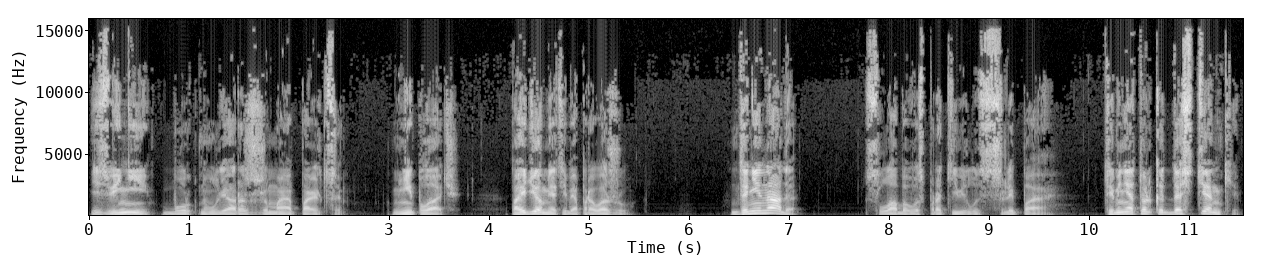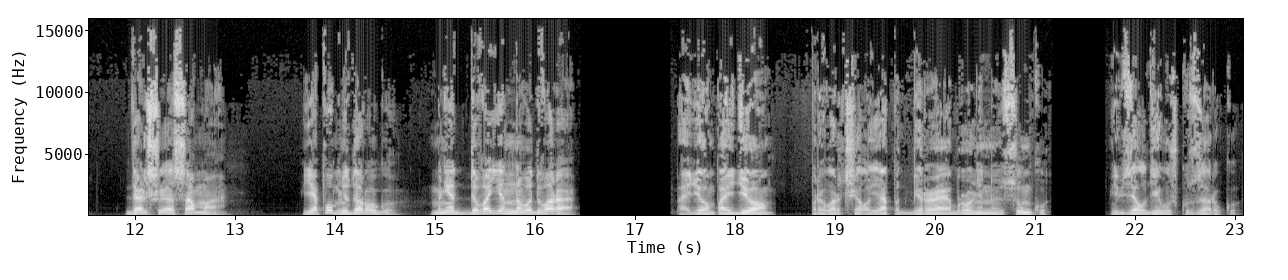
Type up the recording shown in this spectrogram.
«Извини», — буркнул я, разжимая пальцы. «Не плачь. Пойдем, я тебя провожу». «Да не надо!» — слабо воспротивилась слепая. «Ты меня только до стенки. Дальше я сама. Я помню дорогу. Мне до военного двора». «Пойдем, пойдем!» — проворчал я, подбирая оброненную сумку и взял девушку за руку.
